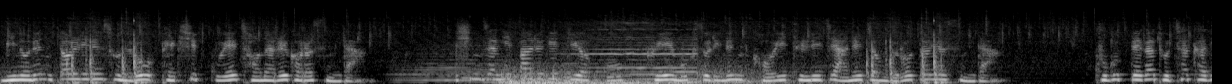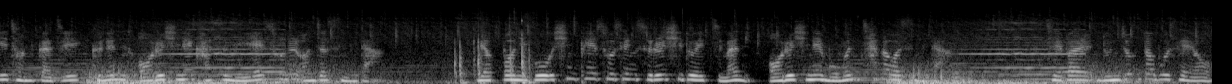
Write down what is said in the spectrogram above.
민호는 떨리는 손으로 119에 전화를 걸었습니다. 심장이 빠르게 뛰었고 그의 목소리는 거의 들리지 않을 정도로 떨렸습니다. 구급대가 도착하기 전까지 그는 어르신의 가슴 위에 손을 얹었습니다. 몇 번이고 심폐소생술을 시도했지만 어르신의 몸은 차가웠습니다. 제발 눈 좀 떠보세요.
